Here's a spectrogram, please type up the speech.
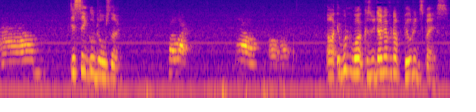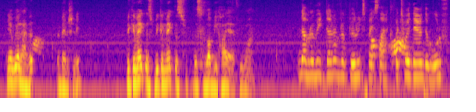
Um, just single doors though. so like, how? Oh, wait. Uh, it wouldn't work because we don't have enough building space. Yeah, we'll have it eventually. We can make this. We can make this this lobby higher if we want. No, but I mean, don't have enough building space oh like between there and the water, f-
